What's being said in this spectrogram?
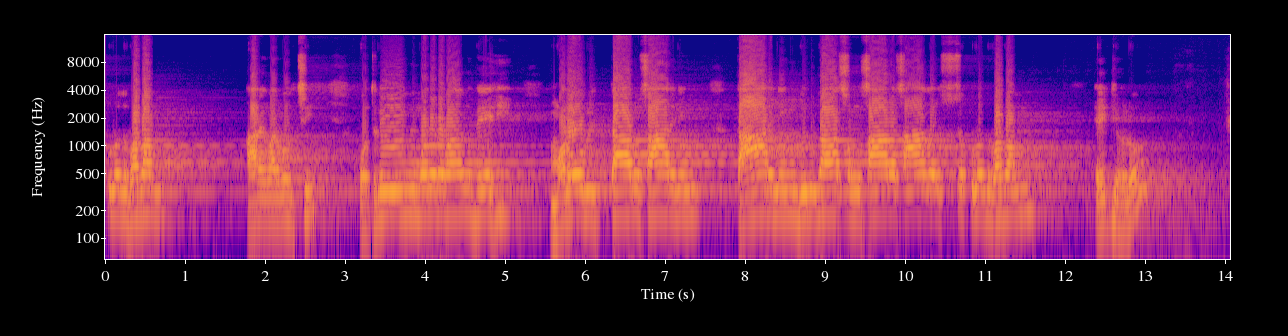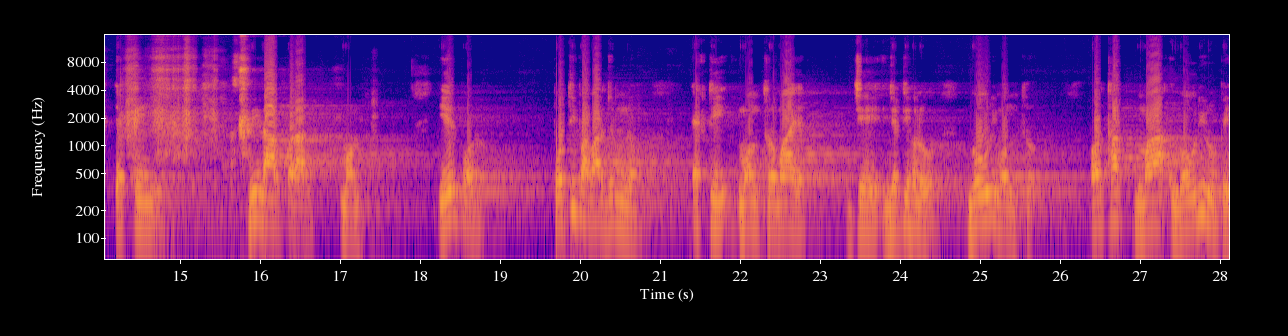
কুলোদ্ভবাম আরেকবার বলছি, পত্নী মনোরমাং দেহি মনোবৃত্তানুসারিণী তারিণী দুর্গা সংসার সাগর কুলোদ্ভবাম এইটি হলো একটি স্ত্রী লাভ করার মন্ত্র। এরপর পতি পাবার জন্য একটি মন্ত্র মায়ের যে, যেটি হলো গৌরী মন্ত্র। অর্থাৎ মা গৌরী রূপে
